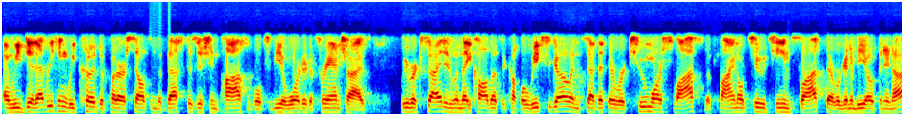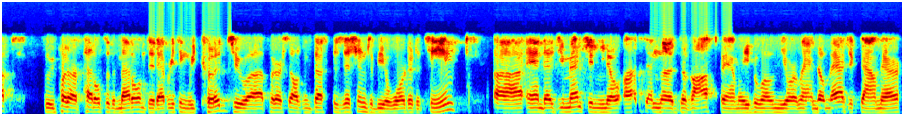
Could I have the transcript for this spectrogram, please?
and we did everything we could to put ourselves in the best position possible to be awarded a franchise. We were excited when they called us a couple of weeks ago and said that there were two more slots, the final two team slots that were going to be opening up. So we put our pedal to the metal and did everything we could to uh, put ourselves in best position to be awarded a team. Uh, and as you mentioned, you know, us and the DeVos family who own the Orlando Magic down there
